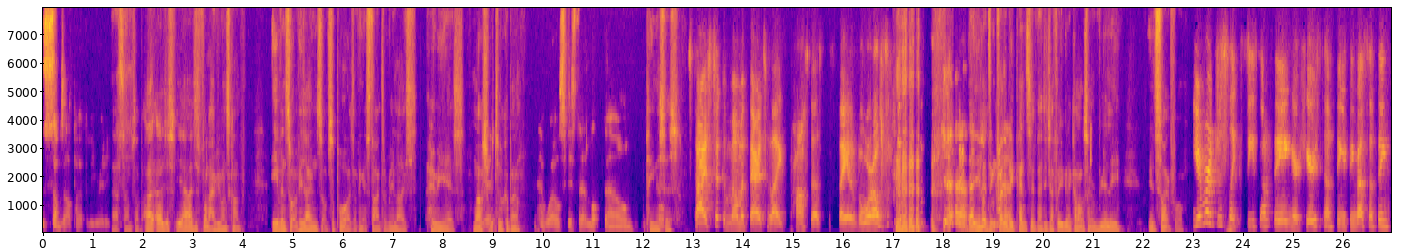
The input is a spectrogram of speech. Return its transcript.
sums it up perfectly, really. That sums up. I, I just yeah, I just feel like everyone's kind of even sort of his own sort of supporters. I think are starting to realise who he is. What else should we talk about? Yeah, what else is there? Lockdown. Penises. So I just took a moment there to like process the state of the world. Yeah, Yeah, you looked Yeah. incredibly pensive there, did you? I thought you were going to come up with something really insightful. you ever just like see something or hear something or think about something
